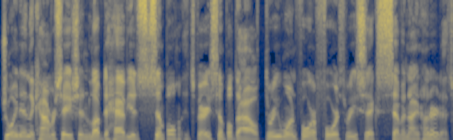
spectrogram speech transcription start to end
Join in the conversation. Love to have you. It's simple. It's very simple. Dial 314 436 7900. That's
